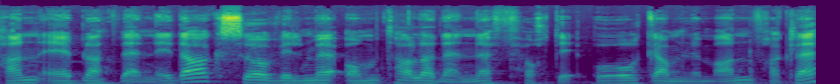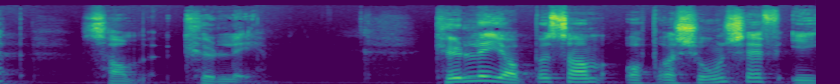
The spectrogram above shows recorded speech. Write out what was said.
han er blant venner i dag, så vil vi omtale denne 40 år gamle mannen fra Klepp som Kulli. Kulli jobber som operasjonssjef i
